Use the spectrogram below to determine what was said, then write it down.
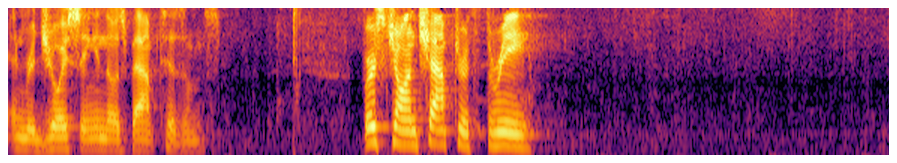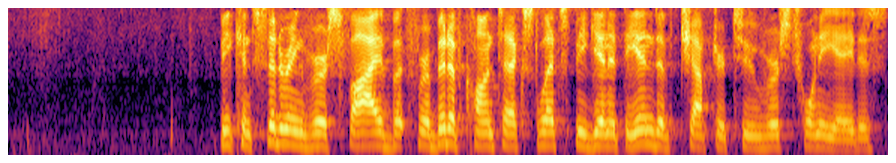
and rejoicing in those baptisms. 1 John chapter 3 be considering verse 5, but for a bit of context, let's begin at the end of chapter 2, verse 28, as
